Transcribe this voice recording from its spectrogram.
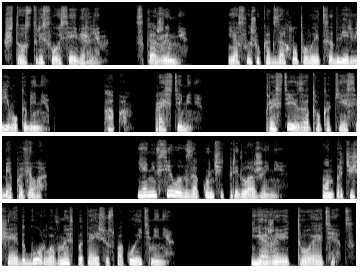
Что стряслось, Эверлин? Скажи мне. Я слышу, как захлопывается дверь в его кабинет. Папа, прости меня. Прости за то, как я себя повела. Я не в силах закончить предложение. Он прочищает горло, вновь пытаясь успокоить меня. Я же ведь твой отец.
